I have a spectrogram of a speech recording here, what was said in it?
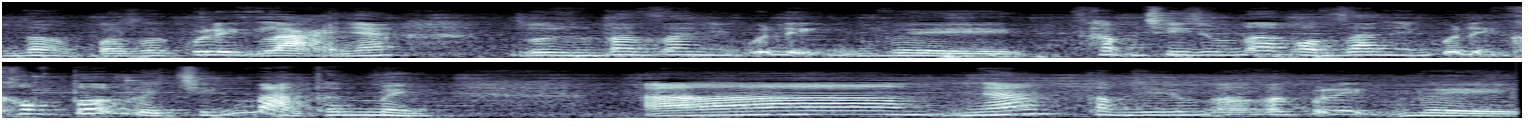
Chúng ta phải có ra quyết định lại nhá. Rồi chúng ta ra những quyết định về thậm chí chúng ta còn ra những quyết định không tốt về chính bản thân mình. À, nhá thậm chí chúng ta ra quyết định về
